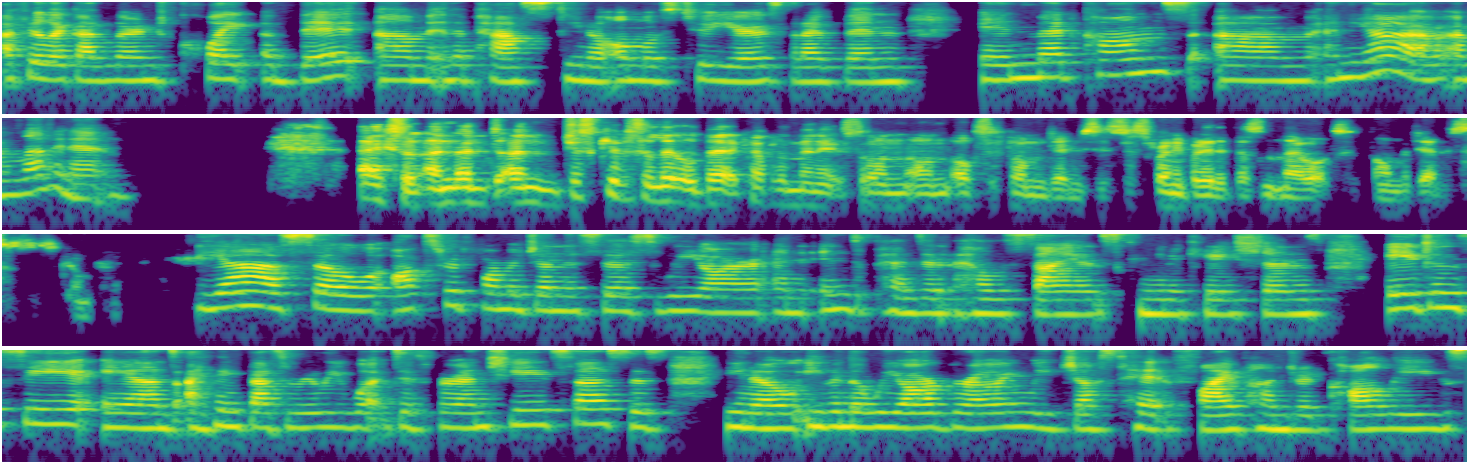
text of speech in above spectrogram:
I feel like I've learned quite a bit um, in the past, you know, almost two years that I've been in MedComms. Um, and yeah, I'm loving it. Excellent. And, and, and just give us a little bit, a couple of minutes on, on Oxford Pharmagenesis, just for anybody that doesn't know Oxford Pharmagenesis as a company. Yeah, so Oxford Pharmagenesis, we are an independent health science communications agency. And I think that's really what differentiates us is, you know, even though we are growing, we just hit 500 colleagues,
